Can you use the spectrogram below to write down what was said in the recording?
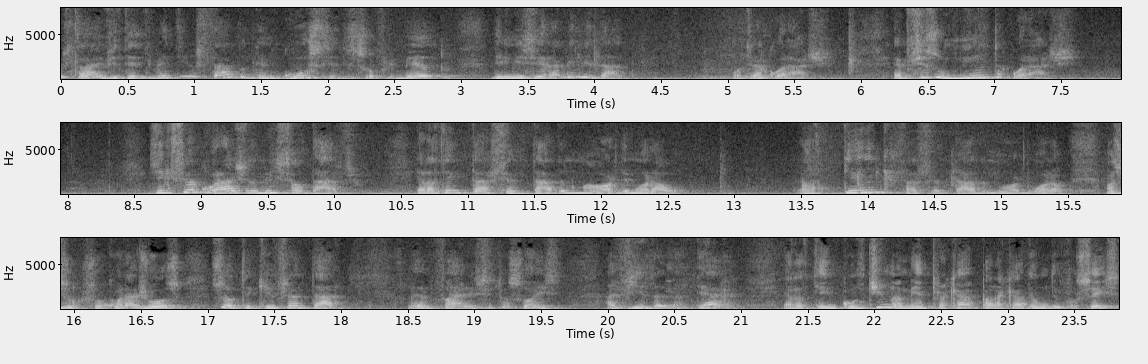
está, evidentemente, em um estado de angústia, de sofrimento, de miserabilidade. Outra é a coragem. É preciso muita coragem. Tem que ser uma coragem também saudável. Ela tem que estar sentada numa ordem moral. Ela tem que estar sentada numa ordem moral. Mas eu sou corajoso. Senão tem que enfrentar né, várias situações. A vida da Terra, ela tem continuamente para, para cada um de vocês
